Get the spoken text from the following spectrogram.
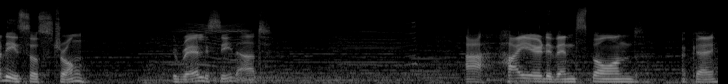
Are these so strong? You rarely see that. Ah, hired event spawned. Okay.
